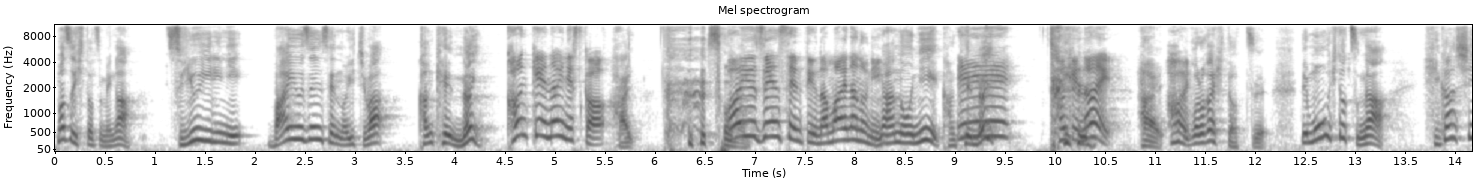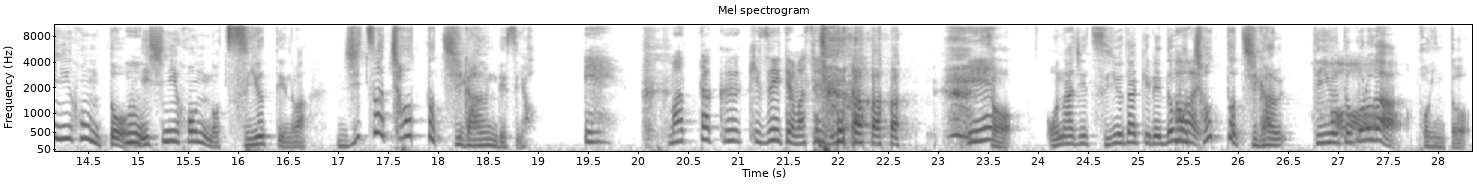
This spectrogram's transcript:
まず一つ目が梅雨入りに梅雨前線の位置は関係ない。関係ないんですか？はい。梅雨前線っていう名前なのに。なのに関係ない、えー、関係ない。はい、はい、ところが一つ。でもう一つが東日本と西日本の梅雨っていうのは実はちょっと違うんですよ。えー、全く気づいてませんでした、えー、そう。同じ梅雨だけれどもちょっと違うっていうところがポイント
